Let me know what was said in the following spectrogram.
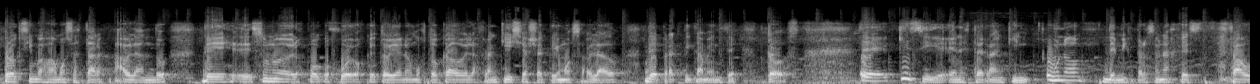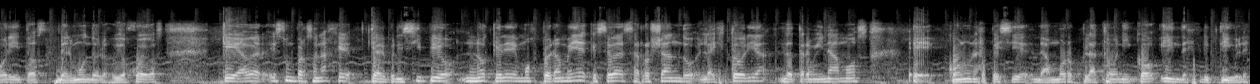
próximas vamos a estar hablando de es uno de los pocos juegos que todavía no hemos tocado de la franquicia ya que hemos hablado de prácticamente todos. Eh, ¿quién sigue en este ranking? uno de mis personajes favoritos del mundo de los videojuegos que a ver es un personaje que al principio no queremos pero a medida que se va desarrollando la historia lo terminamos eh, con una especie de amor platónico indescriptible.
